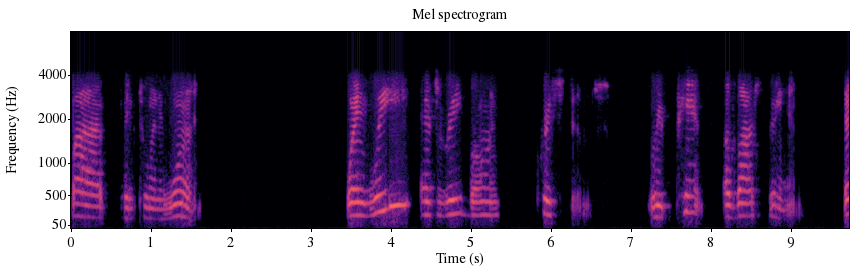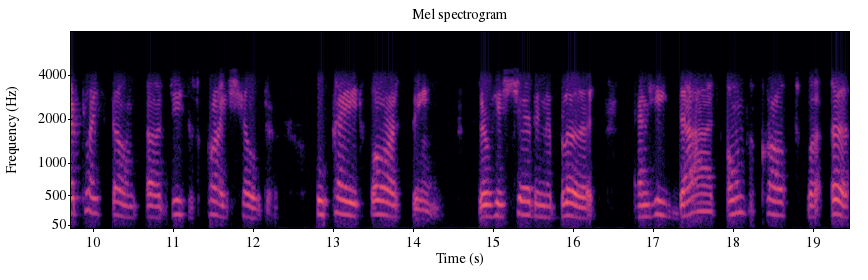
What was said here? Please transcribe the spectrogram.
5 and 21. When we, as reborn Christians, repent of our sins, they're placed on uh, Jesus Christ's shoulder, who paid for our sins through his shedding of blood, and he died on the cross for us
